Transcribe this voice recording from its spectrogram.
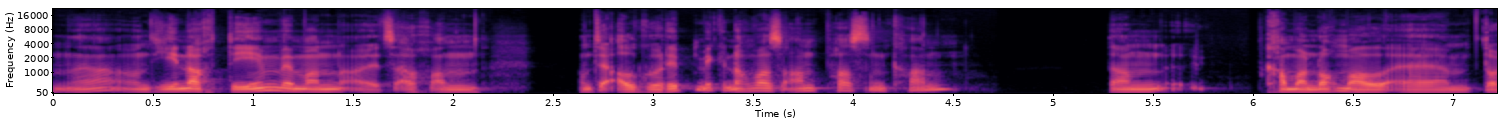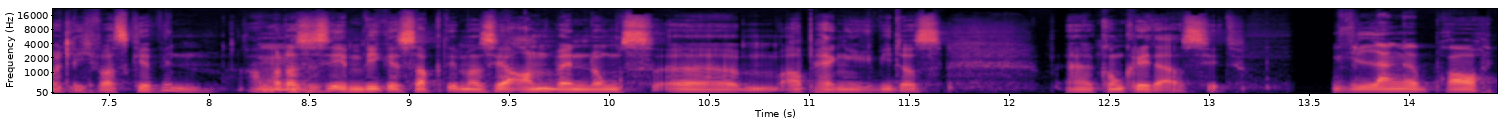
Ja? Und je nachdem, wenn man jetzt auch an, an der Algorithmik noch was anpassen kann, dann kann man nochmal ähm, deutlich was gewinnen. Aber mhm. das ist eben, wie gesagt, immer sehr anwendungsabhängig, wie das äh, konkret aussieht. Wie lange braucht,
